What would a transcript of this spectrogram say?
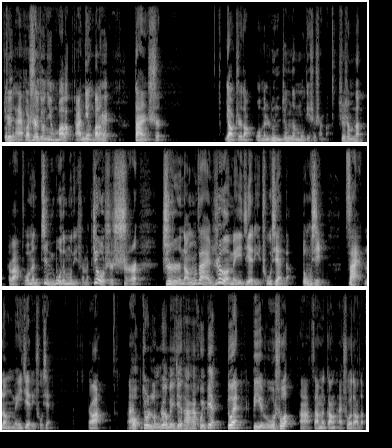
就不太合适这就拧巴了。啊，拧巴了。哎，但是要知道，我们论争的目的是什么？是什么呢？是吧？我们进步的目的是什么？就是使只能在热媒介里出现的东西，在冷媒介里出现，是吧？哎哦，就是冷热媒介它还会变。对，比如说啊，咱们刚才说到的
